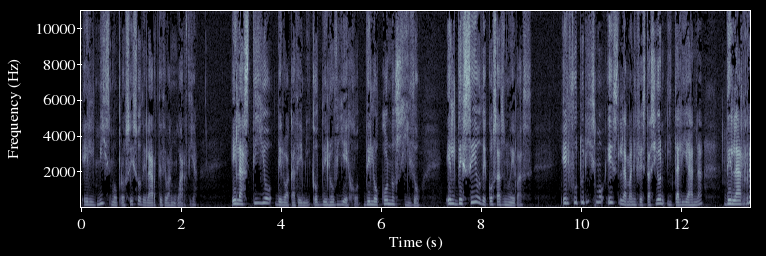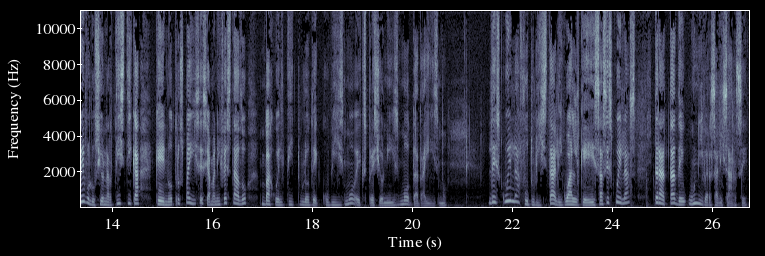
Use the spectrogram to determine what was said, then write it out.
el mismo proceso del arte de vanguardia, el hastío de lo académico, de lo viejo, de lo conocido, el deseo de cosas nuevas. El futurismo es la manifestación italiana de la revolución artística que en otros países se ha manifestado bajo el título de cubismo, expresionismo, dadaísmo. La escuela futurista, al igual que esas escuelas, trata de universalizarse,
